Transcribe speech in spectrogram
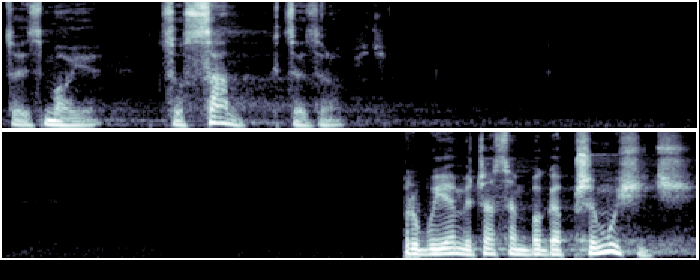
co jest moje, co sam chcę zrobić. Próbujemy czasem Boga przymusić,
